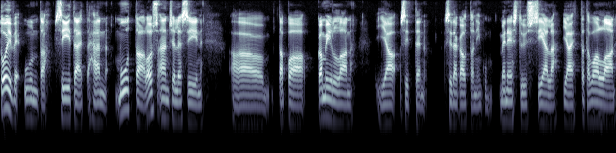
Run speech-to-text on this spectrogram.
toiveunta siitä, että hän muuttaa Los Angelesiin, äh, tapaa Camillan ja sitten sitä kautta niin kuin menestyisi siellä ja että tavallaan,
